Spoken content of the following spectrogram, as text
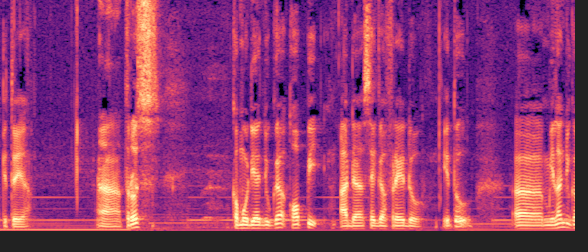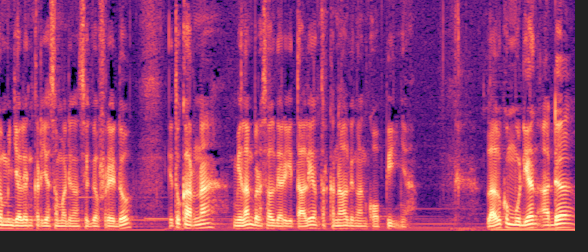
gitu ya. Nah terus kemudian juga kopi. Ada Segafredo. Itu uh, Milan juga menjalin kerjasama dengan Segafredo itu karena Milan berasal dari Italia yang terkenal dengan kopinya. Lalu kemudian ada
